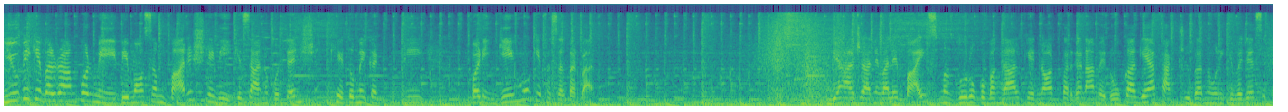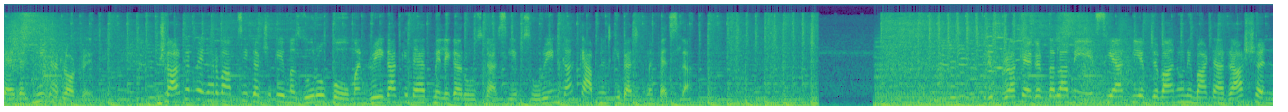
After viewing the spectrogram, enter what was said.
यूपी के बलरामपुर में बेमौसम बारिश ने दी किसानों को टेंशन। खेतों में कटी पड़ी गेहूँ की फ़सल बर्बाद। बिहार जाने वाले 22 मजदूरों को बंगाल के नॉर्थ परगना में रोका गया। फैक्ट्री बंद होने की वजह से पैदल ही घर लौट रहे थे। झारखंड में घर वापसी कर चुके मजदूरों को मनरेगा के तहत मिलेगा रोज़गार। सीएम सोरेन का कैबिनेट की बैठक में फैसला। त्रिपुरा के अगरतला में सीआरपीएफ जवानों ने बांटा राशन।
